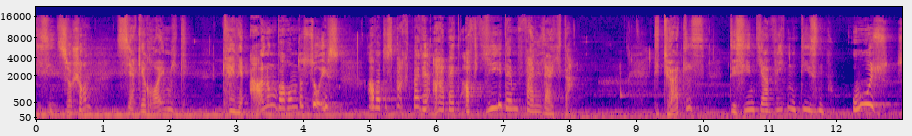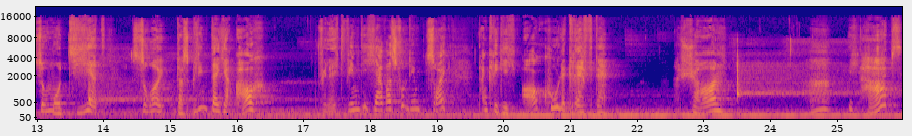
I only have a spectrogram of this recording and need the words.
die sind so schon sehr geräumig. Keine Ahnung, warum das so ist, aber das macht meine Arbeit auf jeden Fall leichter. die Turtles, die sind ja wegen diesen Us so mutiert. So, das Splinter ja auch. Vielleicht finde ich ja was von dem Zeug, dann kriege ich auch coole Kräfte. Mal schauen. Ich hab's.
